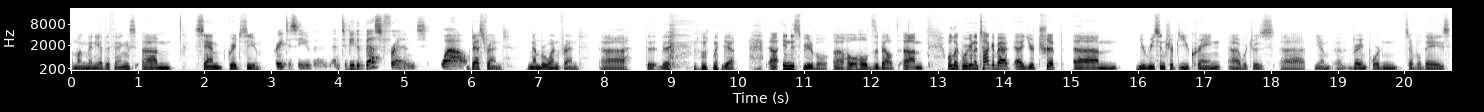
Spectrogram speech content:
among many other things. Um, Sam, great to see you. Great to see you, Ben. And to be the best friend, wow. Best friend, number one friend. Uh, the the yeah, uh, indisputable. Uh, holds the belt. Um, well, look, we're going to talk about uh, your trip um, your recent trip to Ukraine, uh, which was uh, you know very important several days.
